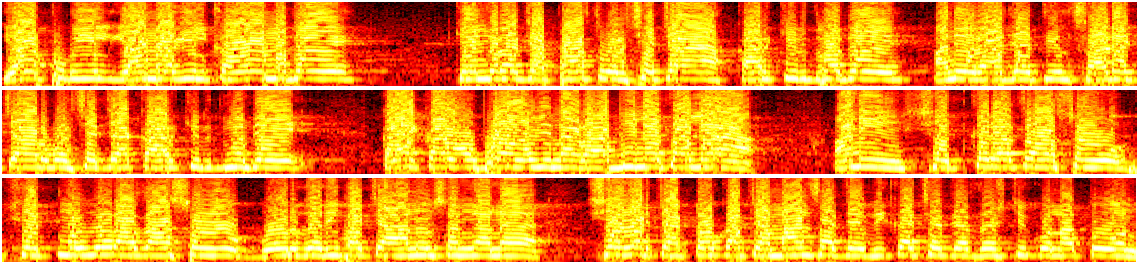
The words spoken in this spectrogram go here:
यापुढील यामागील काळामध्ये केंद्राच्या पाच वर्षाच्या कारकिर्दीमध्ये आणि राज्यातील साडेचार वर्षाच्या कारकिर्दीमध्ये काय काय उपाययोजना राबविण्यात आल्या आणि शेतकऱ्याचा असो शेतमजुराचा असो गोरगरिबाच्या अनुषंगानं शेवटच्या टोकाच्या माणसाच्या विकासाच्या दृष्टिकोनातून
